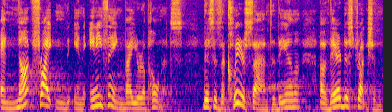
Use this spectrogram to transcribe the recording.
and not frightened in anything by your opponents. This is a clear sign to them of their destruction,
